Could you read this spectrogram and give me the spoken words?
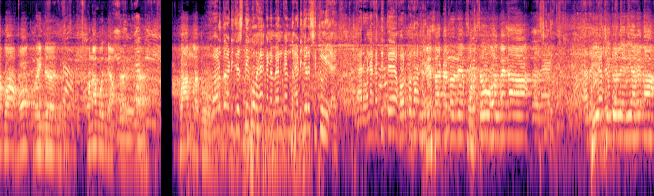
ᱟᱵᱚᱣᱟᱜ ᱦᱚᱠ ᱟᱹᱭᱫᱟᱹᱨ ᱚᱱᱟ ᱵᱚᱱ ᱧᱟᱢ ᱫᱟᱲᱮᱭᱟᱜᱼᱟ ᱵᱟᱝ ᱞᱟᱹᱜᱩ ᱦᱚᱲ ᱫᱚ ᱟᱹᱰᱤ ᱡᱟᱹᱥᱛᱤ ᱠᱚ ᱦᱮᱡ ᱠᱟᱱᱟ ᱢᱮᱱᱠᱷᱟᱱ ᱟᱹᱰᱤ ᱡᱳᱨᱮ ᱥᱤᱛᱩᱝ ᱮᱜᱼᱟᱭ ᱟᱨ ᱚᱱᱟ ᱠᱷᱟᱹᱛᱤᱨ ᱛᱮ ᱦᱚᱲ ᱠᱚᱫᱚ ᱦᱟᱸᱜ ᱧᱮᱞ ᱯᱮᱥᱟ ᱠᱟᱹᱱᱩᱱ ᱨᱮ ᱯᱩᱥᱴᱟᱹᱣ ᱚᱞ ᱢᱮᱱᱟᱜᱼᱟ ᱥᱤᱛᱩᱝ ᱟᱫᱚ ᱵᱤᱨ ᱧᱮᱞ ᱥᱤᱰᱩᱞ ᱮᱨᱤᱭᱟ ᱨᱮᱱᱟᱜ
